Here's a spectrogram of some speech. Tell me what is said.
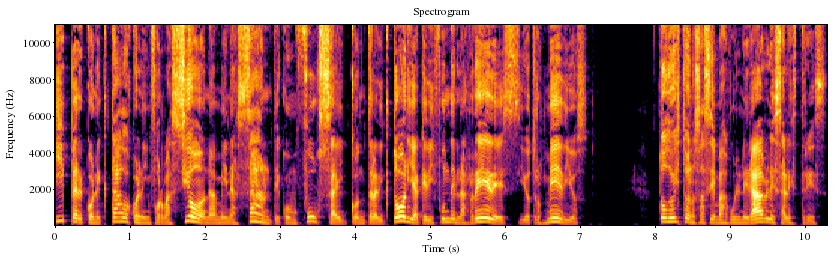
hiperconectados con la información amenazante, confusa y contradictoria que difunden las redes y otros medios. Todo esto nos hace más vulnerables al estrés.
